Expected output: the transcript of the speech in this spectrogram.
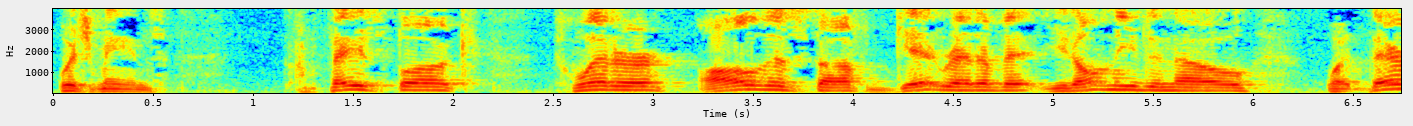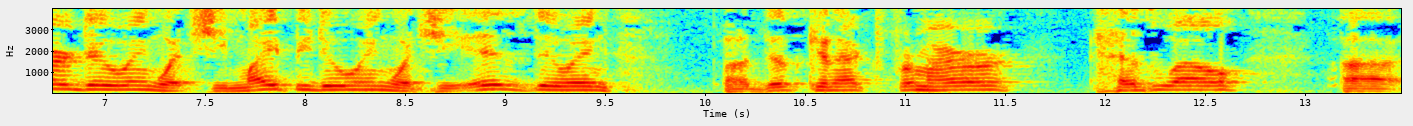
which means Facebook, Twitter, all this stuff. Get rid of it. You don't need to know what they're doing, what she might be doing, what she is doing. Uh, disconnect from her as well. Uh,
